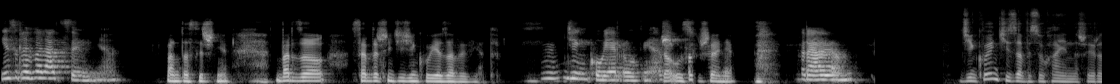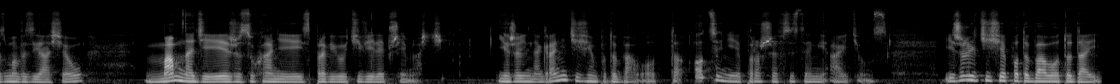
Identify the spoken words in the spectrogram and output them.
jest rewelacyjnie. Fantastycznie. Bardzo serdecznie Ci dziękuję za wywiad. Dziękuję również. Do usłyszenia. Pozdrawiam. Dziękuję Ci za wysłuchanie naszej rozmowy z Jasią. Mam nadzieję, że słuchanie jej sprawiło Ci wiele przyjemności. Jeżeli nagranie Ci się podobało, to oceń je proszę w systemie iTunes. Jeżeli Ci się podobało, to daj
